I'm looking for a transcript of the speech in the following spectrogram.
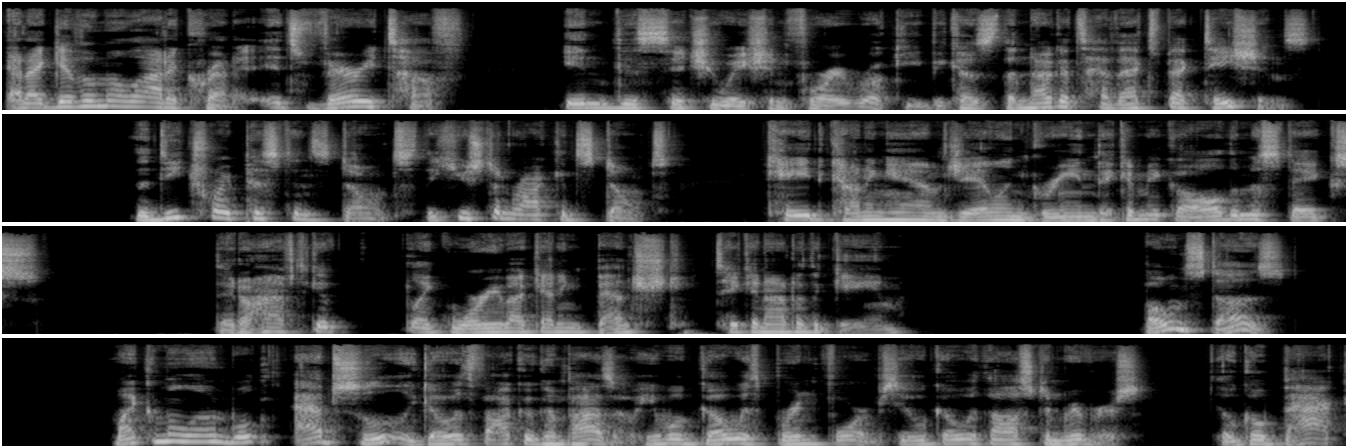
And I give him a lot of credit. It's very tough in this situation for a rookie because the Nuggets have expectations. The Detroit Pistons don't. The Houston Rockets don't. Cade Cunningham, Jalen Green, they can make all the mistakes. They don't have to get like worry about getting benched, taken out of the game. Bones does. Michael Malone will absolutely go with Facu Campazzo. He will go with Bryn Forbes. He will go with Austin Rivers. He'll go back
